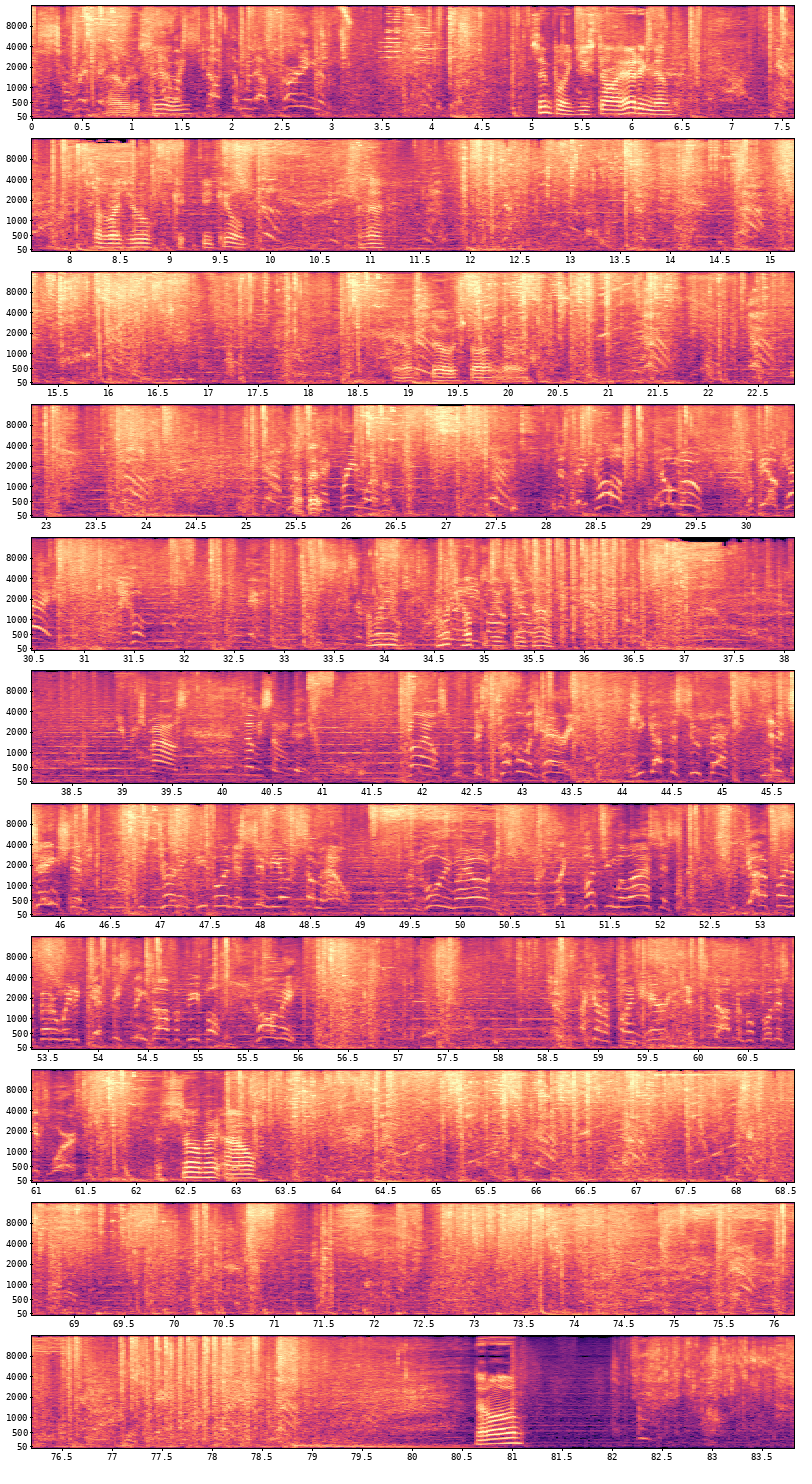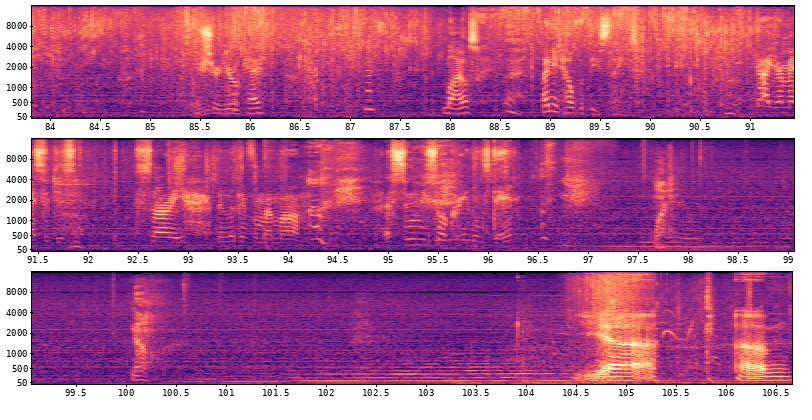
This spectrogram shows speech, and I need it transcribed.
This is horrific. I would How I assume. stop them without hurting them? Simple, you start hurting them. Otherwise you'll be killed. Yeah, so strong though. Stop I it. freed one of them. Just stay calm. Don't move. You'll be okay. I hope. These things are How many? How much Gonna health do these Miles' things have? You reach Miles. Tell me something good. There's trouble with Harry. He got the suit back, and it changed him. He's turning people into symbiotes somehow. I'm holding my own, but it's like punching molasses. We gotta find a better way to get these things off of people. Call me. I gotta find Harry and stop him before this gets worse. There's so many. Ow. Help with these things. Got your messages. Sorry, I've been looking for my mom. Assume you saw Kraven's dead? What? No. Yeah. Um.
